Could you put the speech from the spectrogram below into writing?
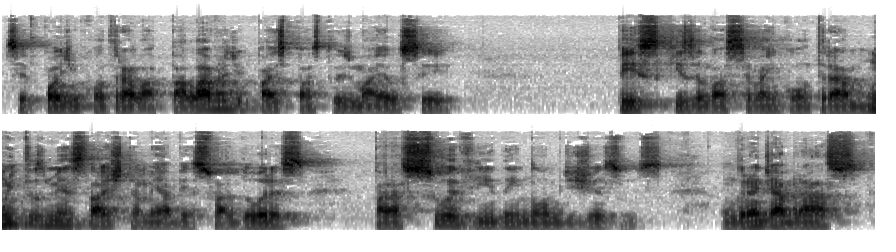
Você pode encontrar lá, Palavra de Paz, Pastor Ismael, você pesquisa lá, você vai encontrar muitas mensagens também abençoadoras para a sua vida em nome de Jesus. Um grande abraço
